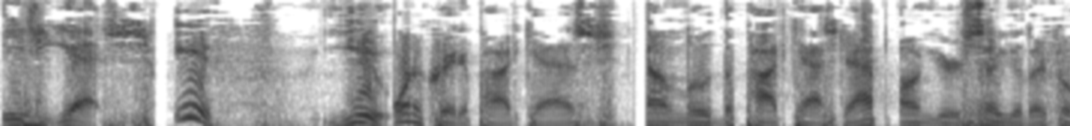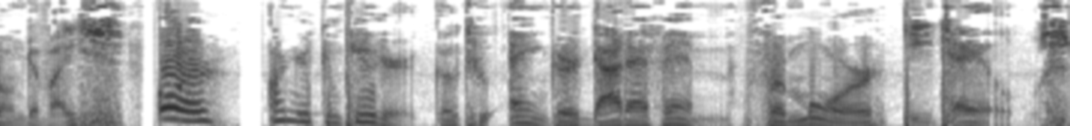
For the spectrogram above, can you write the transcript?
is yes. If you want to create a podcast, download the podcast app on your cellular phone device or on your computer. Go to anchor.fm for more details.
